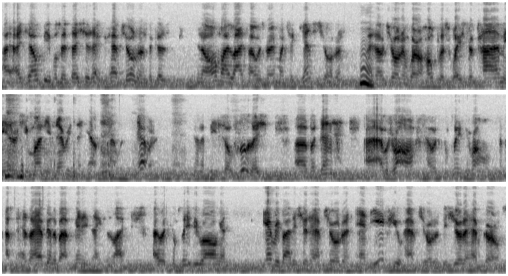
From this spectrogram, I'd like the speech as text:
I, I tell people that they should have children because, you know, all my life I was very much against children. Hmm. I know children were a hopeless waste of time, energy, money, and everything else. I was never going to be so foolish. Uh, but then I, I was wrong. I was completely wrong, as I have been about many things in life. I was completely wrong, and everybody should have children. And if you have children, be sure to have girls.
